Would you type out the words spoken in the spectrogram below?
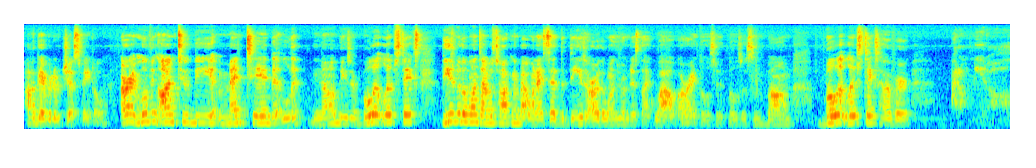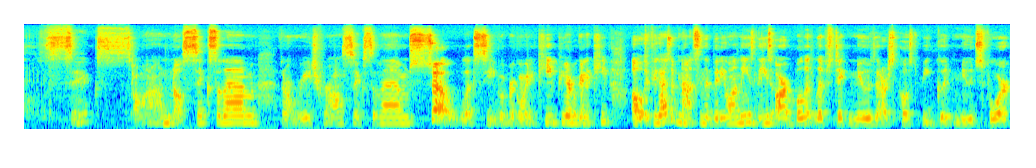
I'll get rid of Just Fatal. Alright, moving on to the Mented lip, no, these are bullet lipsticks. These were the ones I was talking about when I said that these are the ones where I'm just like, wow, alright, those are, those are some bomb bullet lipsticks. However, I don't need all six, oh, I don't know, six of them. I don't reach for all six of them. So let's see what we're going to keep here. We're going to keep, oh, if you guys have not seen the video on these, these are bullet lipstick nudes that are supposed to be good nudes for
